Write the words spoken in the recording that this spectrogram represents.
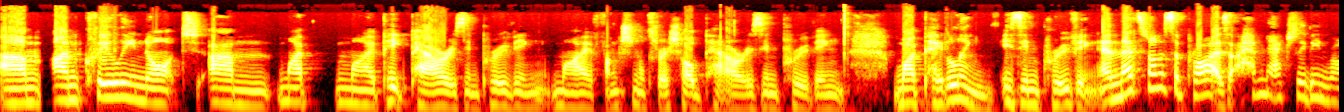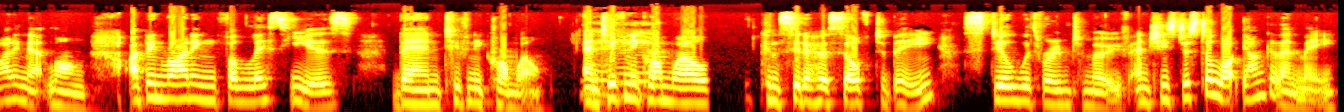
Um, I'm clearly not. Um, my my peak power is improving. My functional threshold power is improving. My pedaling is improving, and that's not a surprise. I haven't actually been riding that long. I've been riding for less years than Tiffany Cromwell, and yeah, Tiffany. Cromwell consider herself to be still with room to move. And she's just a lot younger than me.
